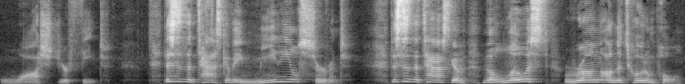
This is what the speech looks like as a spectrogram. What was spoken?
washed your feet. This is the task of a menial servant. This is the task of the lowest rung on the totem pole.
